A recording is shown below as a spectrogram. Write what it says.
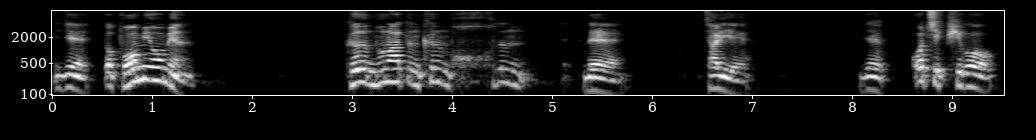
이제 또 봄이 오면 그 눈 왔던 그런 모든 네 자리에 이제 꽃이 피고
